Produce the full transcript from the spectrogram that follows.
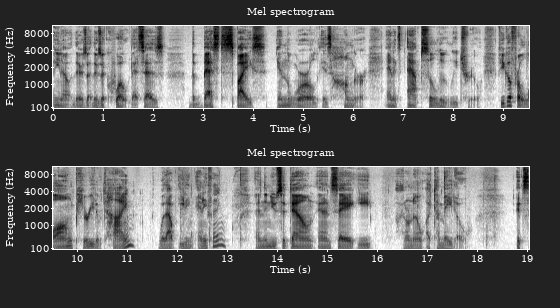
you know, there's a, there's a quote that says the best spice in the world is hunger, and it's absolutely true. If you go for a long period of time without eating anything, and then you sit down and say eat I don't know, a tomato. It's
